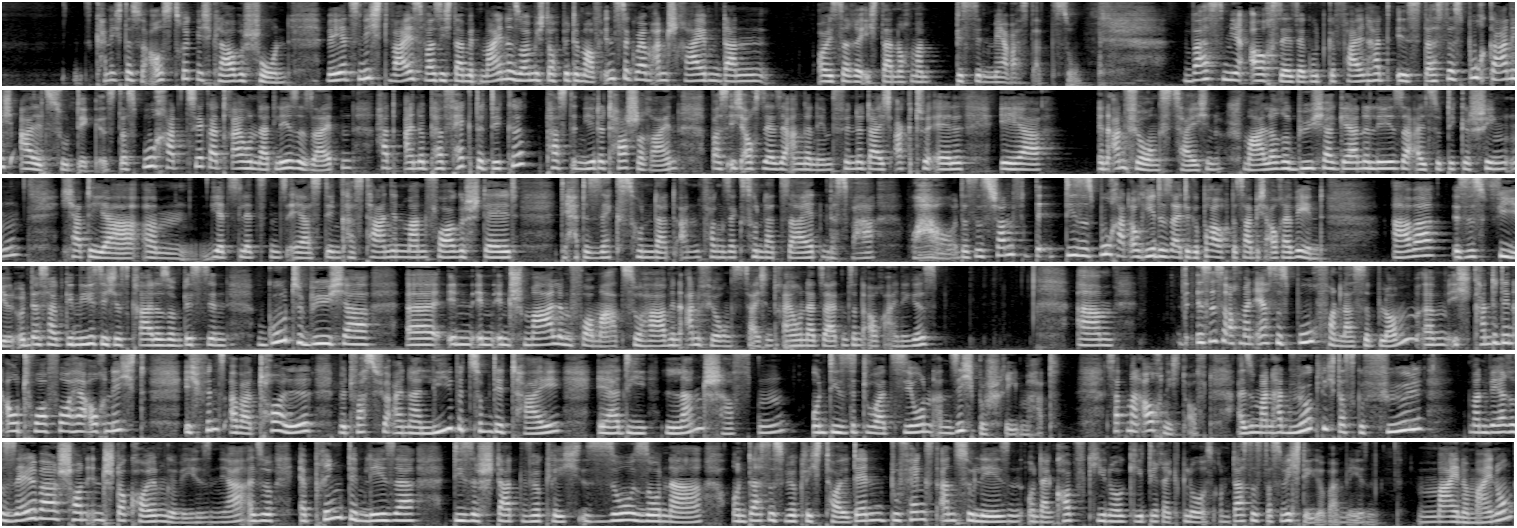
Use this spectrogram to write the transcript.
Kann ich das so ausdrücken? Ich glaube schon. Wer jetzt nicht weiß, was ich damit meine, soll mich doch bitte mal auf Instagram anschreiben, dann äußere ich da noch mal ein bisschen mehr was dazu. Was mir auch sehr, sehr gut gefallen hat, ist, dass das Buch gar nicht allzu dick ist. Das Buch hat circa 300 Leseseiten, hat eine perfekte Dicke, passt in jede Tasche rein, was ich auch sehr, sehr angenehm finde, da ich aktuell eher in Anführungszeichen schmalere Bücher gerne lese als so dicke Schinken. Ich hatte ja ähm, jetzt letztens erst den Kastanienmann vorgestellt. Der hatte 600, Anfang 600 Seiten. Das war, wow, das ist schon, dieses Buch hat auch jede Seite gebraucht, das habe ich auch erwähnt. Aber es ist viel und deshalb genieße ich es gerade so ein bisschen, gute Bücher äh, in, in, in schmalem Format zu haben, in Anführungszeichen. 300 Seiten sind auch einiges. Ähm, es ist auch mein erstes Buch von Lasse Blom. Ähm, ich kannte den Autor vorher auch nicht. Ich finde es aber toll, mit was für einer Liebe zum Detail er die Landschaften und die Situation an sich beschrieben hat. Das hat man auch nicht oft. Also man hat wirklich das Gefühl, man wäre selber schon in Stockholm gewesen, ja. Also er bringt dem Leser diese Stadt wirklich so, so nah und das ist wirklich toll, denn du fängst an zu lesen und dein Kopfkino geht direkt los und das ist das Wichtige beim Lesen. Meine Meinung.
